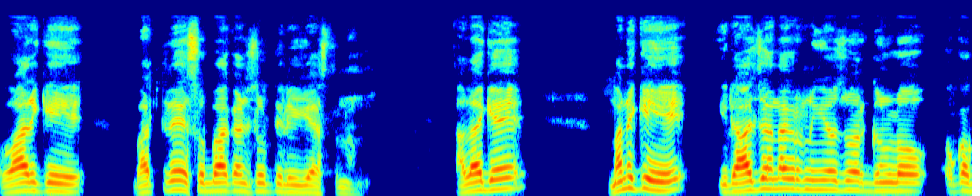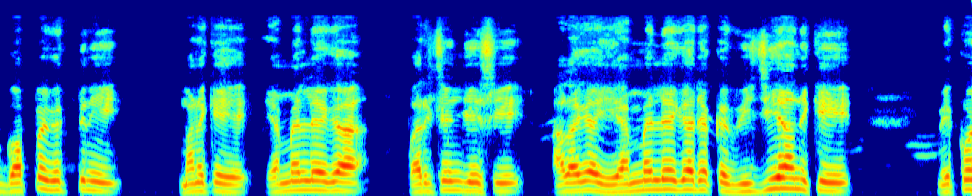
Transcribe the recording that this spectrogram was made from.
వారికి బర్త్డే శుభాకాంక్షలు తెలియజేస్తున్నాను. అలాగే మనకి ఈ రాజానగర్ నియోజకవర్గంలో ఒక గొప్ప వ్యక్తిని మనకి ఎమ్మెల్యేగా పరిచయం చేసి అలాగే ఎమ్మెల్యే గారి యొక్క విజయానికి ఎక్కువ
